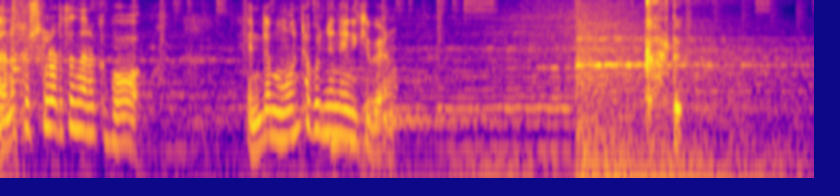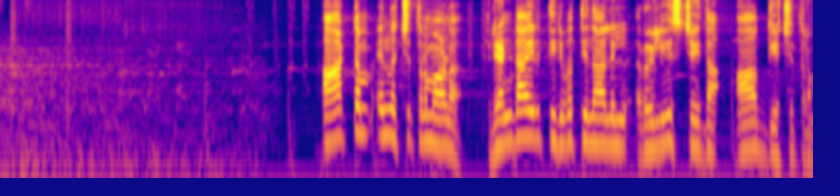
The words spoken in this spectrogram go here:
നിനക്കിഷ്ടമുള്ളടത്ത് നിനക്ക് പോവാം. എന്റെ മോന്റെ കുഞ്ഞിനെ എനിക്ക് വേണം. ആട്ടം എന്ന ചിത്രമാണ് രണ്ടായിരത്തി ഇരുപത്തിനാലിൽ റിലീസ് ചെയ്ത ആദ്യ ചിത്രം.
